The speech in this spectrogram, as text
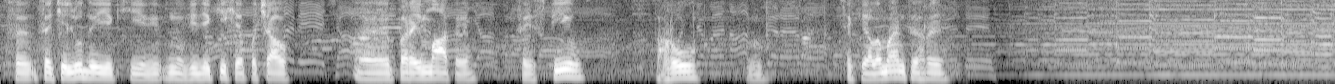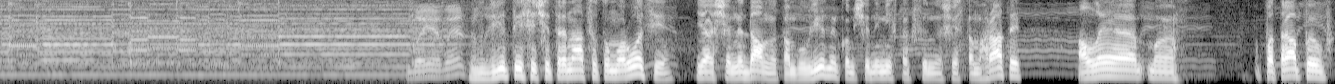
Це, це ті люди, які, ну, від яких я почав е, переймати цей спів, гру, всякі елементи гри. В 2013 році я ще недавно там був лірником, ще не міг так сильно щось там грати, але потрапив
